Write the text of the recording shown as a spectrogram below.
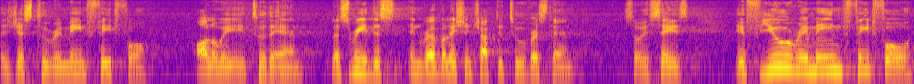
is just to remain faithful all the way to the end. Let's read this in Revelation chapter 2, verse 10. So it says, If you remain faithful,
